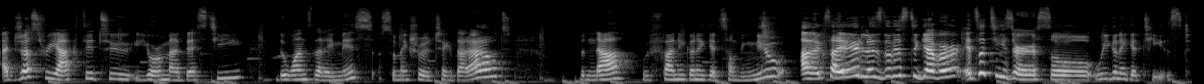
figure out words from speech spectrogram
I just reacted to You're My Bestie, the ones that I miss. So make sure to check that out. But now we're finally gonna get something new. I'm excited. Let's do this together. It's a teaser, so we're gonna get teased.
